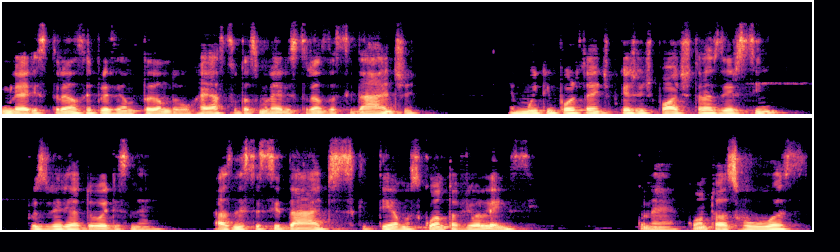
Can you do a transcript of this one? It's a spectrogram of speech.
mulheres trans representando o resto das mulheres trans da cidade, é muito importante porque a gente pode trazer sim para os vereadores, né, as necessidades que temos quanto à violência, né, quanto às ruas,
